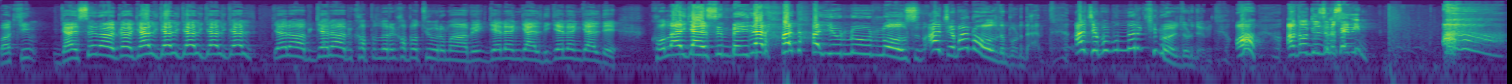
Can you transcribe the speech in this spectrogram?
Bakayım. Gelsene aga gel gel gel gel gel. Gel abi gel abi kapıları kapatıyorum abi. Gelen geldi gelen geldi. Kolay gelsin beyler. Hadi hayırlı uğurlu olsun. Acaba ne oldu burada? Acaba bunları kim öldürdü? Ah aga gözünü seveyim. Ah!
